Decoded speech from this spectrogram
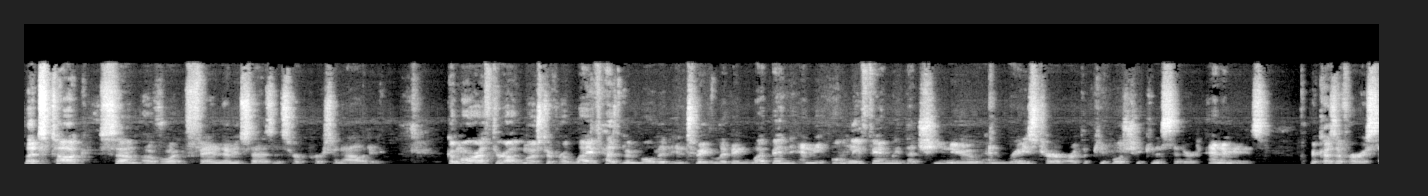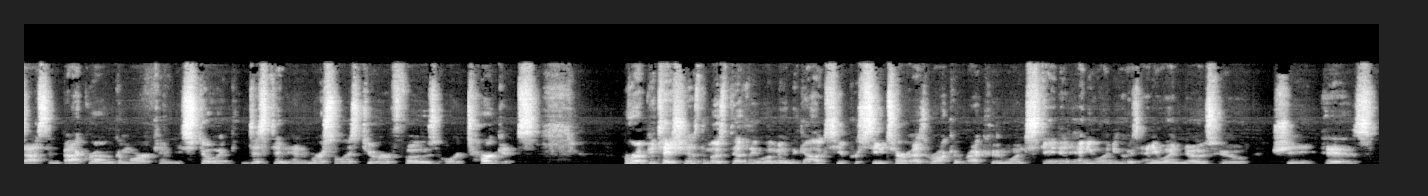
Let's talk some of what fandom says is her personality. Gamora, throughout most of her life, has been molded into a living weapon, and the only family that she knew and raised her are the people she considered enemies. Because of her assassin background, Gamora can be stoic, distant, and merciless to her foes or targets. Her reputation as the most deadly woman in the galaxy precedes her, as Rocket Raccoon once stated anyone who is anyone knows who she is.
